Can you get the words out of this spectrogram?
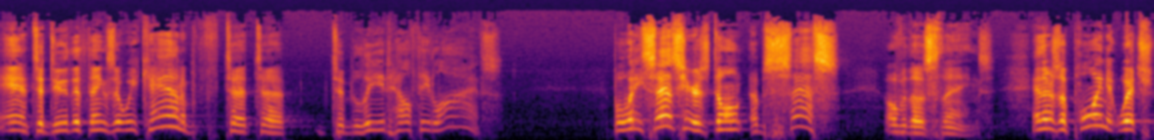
and to do the things that we can to, to, to lead healthy lives. But what he says here is don't obsess over those things. And there's a point at which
